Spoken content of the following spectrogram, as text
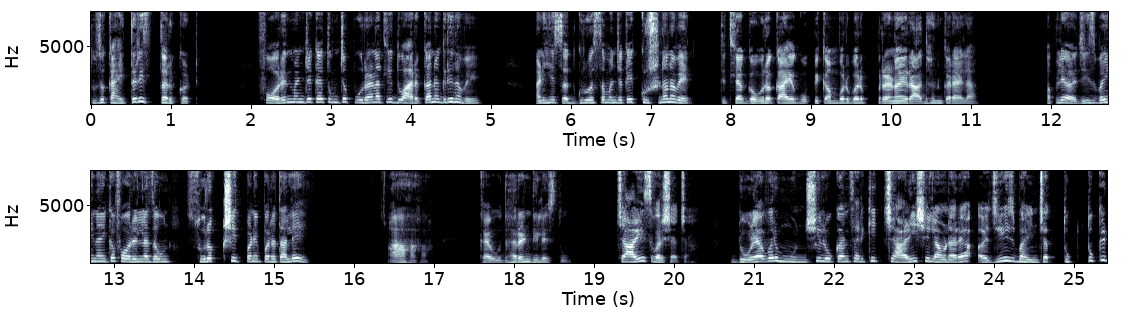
तुझं काहीतरीच तरकट. फॉरेन म्हणजे काय तुमच्या पुराणातली द्वारका नगरी नव्हे? आणि हे सद्गृहस्थ म्हणजे काही कृष्ण नव्हे? तिथल्या गौरकाय गोपिकांबरोबर प्रणय राधन करायला. आपले अजीजबाई नाही का फॉरेनला जाऊन सुरक्षितपणे परत आले? आ हा हा काय उदाहरण दिलेस तू. चाळीस वर्षाच्या. डोळ्यावर मुंशी लोकांसारखी चाळीशी लावणाऱ्या अजीजभाईंच्या तुकतुकीत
